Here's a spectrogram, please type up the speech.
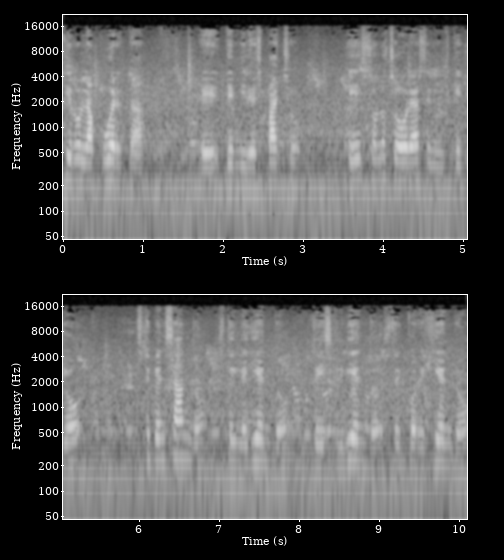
cierro la puerta eh, de mi despacho, son ocho horas en las que yo estoy pensando, estoy leyendo, estoy escribiendo, estoy corrigiendo.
